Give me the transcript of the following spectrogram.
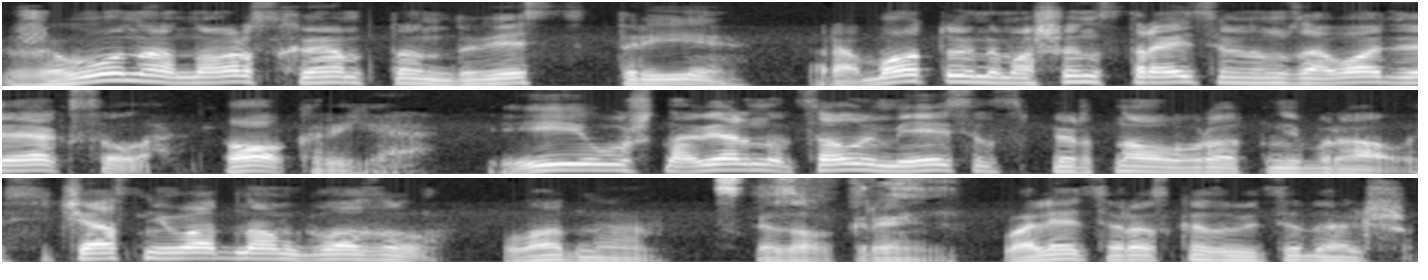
Живу на Норсхэмптон 203. Работаю на машиностроительном заводе Эксела. Токарь я. И уж, наверное, целый месяц спиртного в рот не брал. Сейчас ни в одном глазу». «Ладно», — сказал Крейн. «Валяйте, рассказывайте дальше».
